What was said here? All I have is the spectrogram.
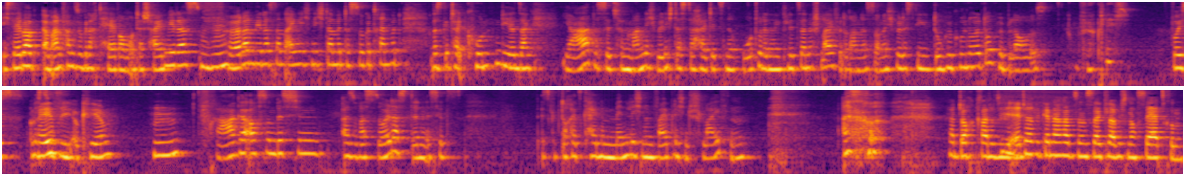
ich selber habe am Anfang so gedacht, hä, warum unterscheiden wir das? Mhm. Fördern wir das dann eigentlich nicht damit, dass so getrennt wird? Aber es gibt halt Kunden, die dann sagen, ja, das ist jetzt für einen Mann, ich will nicht, dass da halt jetzt eine rote oder eine glitzernde Schleife dran ist, sondern ich will, dass die dunkelgrün oder dunkelblau ist. Wirklich? Wo ich Crazy, so okay. Hm. Frage auch so ein bisschen, also was soll das denn? Ist jetzt, es gibt doch jetzt keine männlichen und weiblichen Schleifen. Also. Ja, doch, gerade die ältere Generation ist da, glaube ich, noch sehr drin.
